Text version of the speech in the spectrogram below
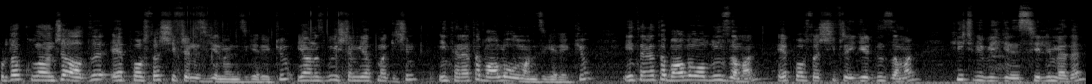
Burada kullanıcı aldığı e-posta şifrenizi girmeniz gerekiyor. Yalnız bu işlemi yapmak için internete bağlı olmanız gerekiyor. İnternete bağlı olduğunuz zaman, e-posta şifreyi girdiğiniz zaman hiçbir bilginiz silinmeden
